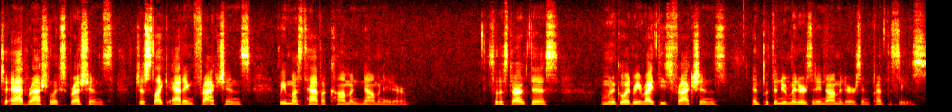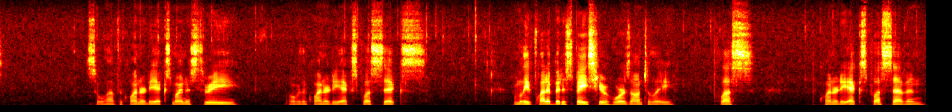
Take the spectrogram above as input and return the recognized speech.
To add rational expressions, just like adding fractions, we must have a common denominator. So to start this, I'm going to go ahead and rewrite these fractions and put the numerators and denominators in parentheses. So we'll have the quantity x minus 3 over the quantity x plus 6. I'm going to leave quite a bit of space here horizontally, plus the quantity x plus 7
